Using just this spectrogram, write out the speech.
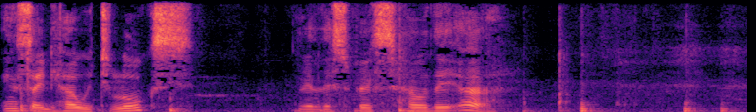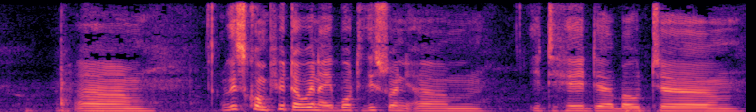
inside how it looks and the specs how they are. Um, this computer when I bought this one um, it had about um,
